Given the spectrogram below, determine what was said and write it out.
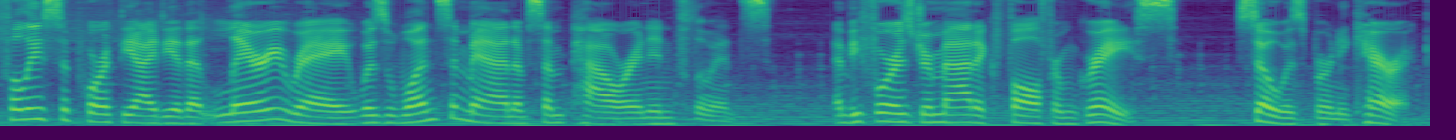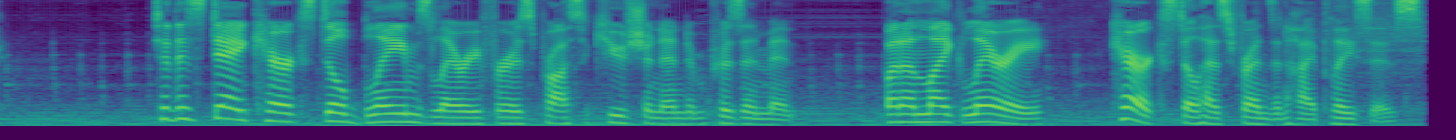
fully support the idea that Larry Ray was once a man of some power and influence, and before his dramatic fall from grace, so was Bernie Kerik. To this day, Kerik still blames Larry for his prosecution and imprisonment, but unlike Larry, Kerik still has friends in high places.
